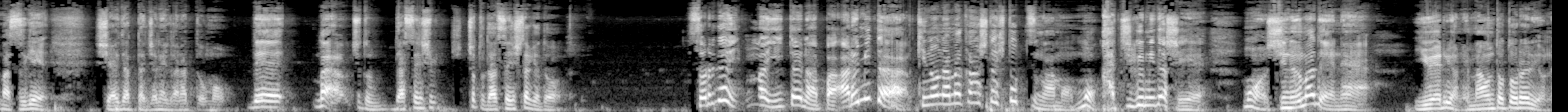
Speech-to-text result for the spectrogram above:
まあ、すげえ試合だったんじゃないかなと思う。で、まあ、ちょっと脱線し、ちょっと脱線したけど、それで、まあ言いたいのはやっぱ、あれ見た、昨日生感した人っつうのはもう、もう勝ち組だし、もう死ぬまでね、言えるよね。マウント取れるよね。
